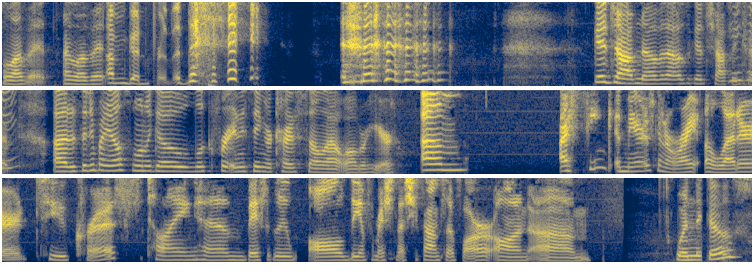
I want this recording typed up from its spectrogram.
Love it. I love it. I'm good for the day. Good job, Nova. That was a good shopping trip. Uh, does anybody else want to go look for anything or try to sell out while we're here? Um, I think Amir is going to write a letter to Chris telling him basically all the information that she found so far on. Um, Wendigos?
